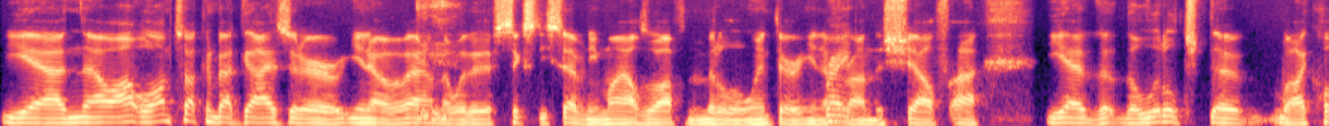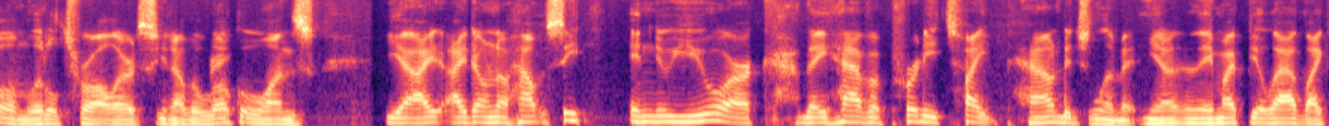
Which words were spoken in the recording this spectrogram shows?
Yeah, no, I- well, I'm talking about guys that are, you know, I don't know whether they're 60, 70 miles off in the middle of winter, you know, Right. around the shelf. Uh, yeah, the, the little, the, well, I call them little trawlers, you know, the local ones. Yeah, I, I don't know how, see, in New York, they have a pretty tight poundage limit. You know, they might be allowed like,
